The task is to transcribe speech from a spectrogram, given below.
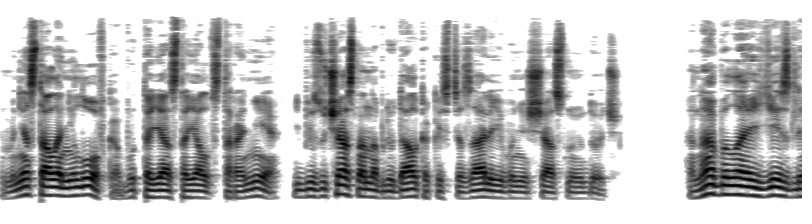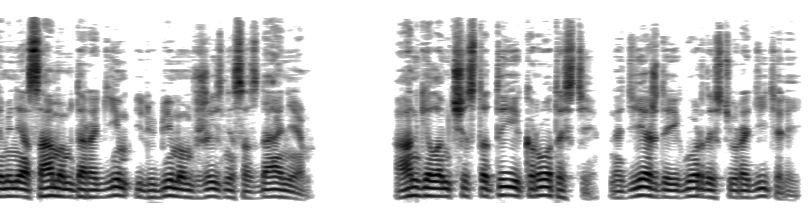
Мне стало неловко, будто я стоял в стороне и безучастно наблюдал, как истязали его несчастную дочь. Она была и есть для меня самым дорогим и любимым в жизни созданием, ангелом чистоты и кротости, надежды и гордостью родителей.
